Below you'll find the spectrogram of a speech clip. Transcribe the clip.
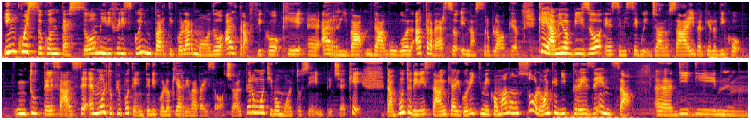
In questo contesto mi riferisco in particolar modo al traffico che eh, arriva da Google attraverso il nostro blog, che a mio avviso, e se mi segui già lo sai perché lo dico in tutte le salse è molto più potente di quello che arriva dai social per un motivo molto semplice che da un punto di vista anche algoritmico ma non solo anche di presenza eh, di, di, mm,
